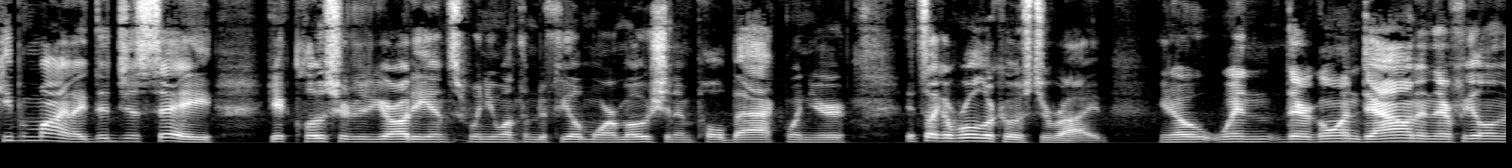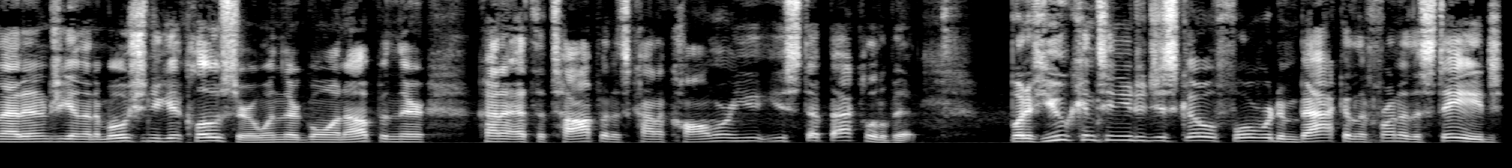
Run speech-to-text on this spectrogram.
keep in mind I did just say get closer to your audience when you want them to feel more emotion and pull back when you're it's like a roller coaster ride you know, when they're going down and they're feeling that energy and that emotion, you get closer. When they're going up and they're kind of at the top and it's kind of calmer, you, you step back a little bit. But if you continue to just go forward and back in the front of the stage,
